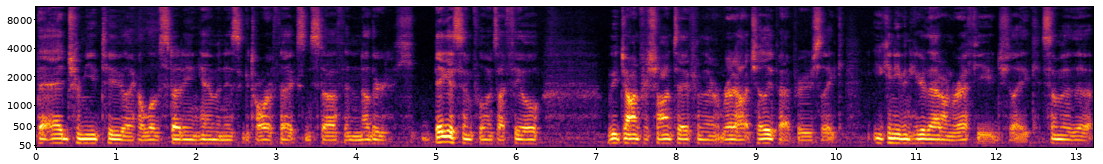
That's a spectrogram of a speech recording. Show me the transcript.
the Edge from U two, like I love studying him and his guitar effects and stuff. And another biggest influence I feel would be John Frusciante from the Red Hot Chili Peppers. Like you can even hear that on Refuge. Like some of the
